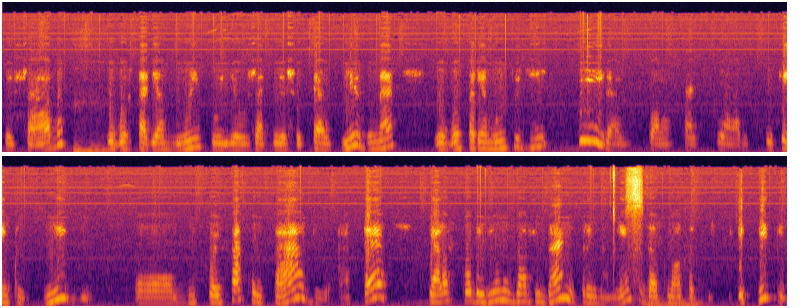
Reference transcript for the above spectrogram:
fechada, uhum. eu gostaria muito, e eu já deixo esse aviso, né? Eu gostaria muito de ir às escolas particulares, porque inclusive é, me foi facultado até que elas poderiam nos ajudar no treinamento Sim. das nossas equipes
